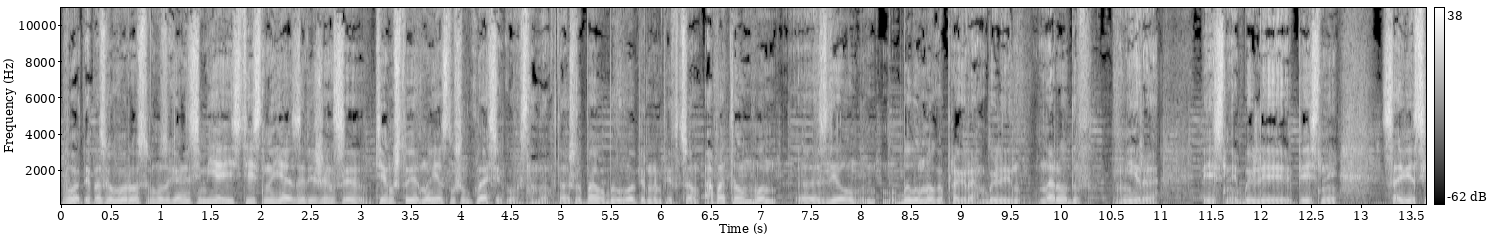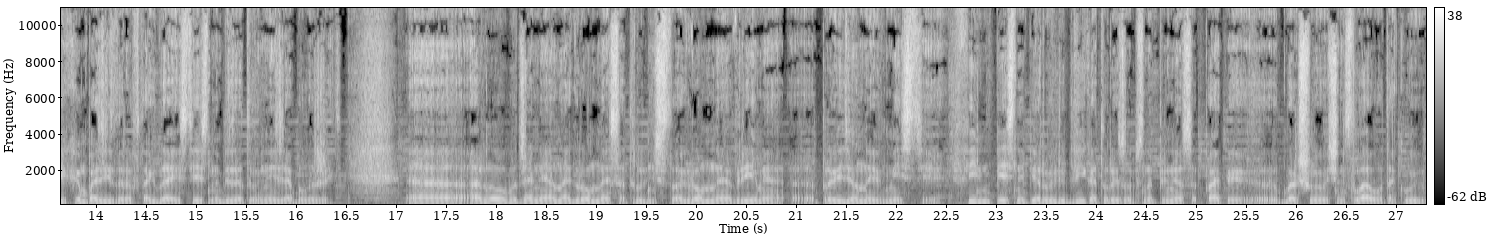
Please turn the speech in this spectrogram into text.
Вот, и поскольку рос в музыкальной семье, естественно, я заряжался тем, что я, ну, я слушал классику в основном, потому что папа был оперным певцом, а потом он э, сделал, было много программ, были народов мира, песни, были песни советских композиторов тогда, естественно, без этого нельзя было жить. Э, Арнова Баджанян, огромное сотрудничество, огромное время, э, проведенное вместе. Фильм «Песня первой любви», который, собственно, принес папе э, большую очень славу такую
